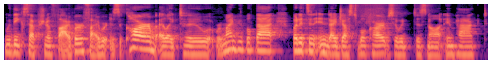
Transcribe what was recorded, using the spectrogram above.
with the exception of fiber. Fiber is a carb. I like to remind people of that, but it's an indigestible carb, so it does not impact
